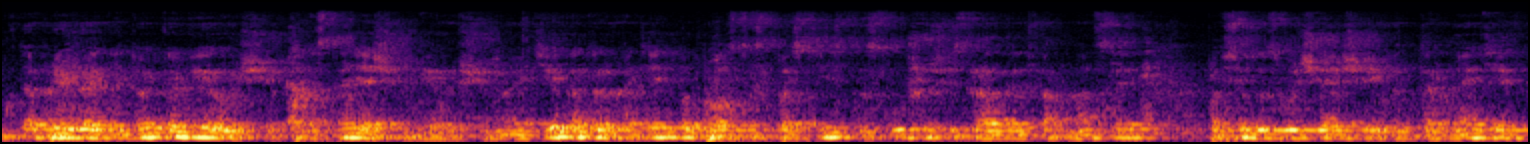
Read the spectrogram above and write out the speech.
куда приезжают не только верующие, по-настоящему верующие, но и те, которые хотели бы просто спастись, дослушавшись разной информации, повсюду звучащей в интернете,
